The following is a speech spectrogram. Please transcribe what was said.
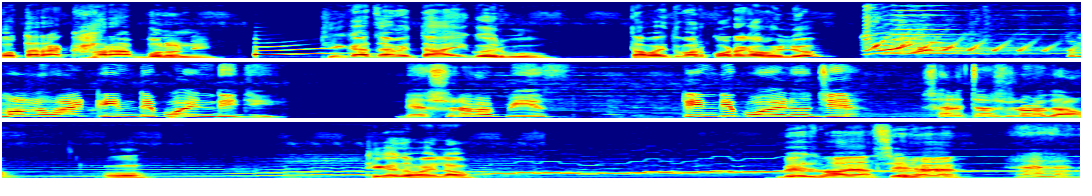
কথাটা খারাপ বলো বলনি। ঠিক আছে আমি তাই করব। তা ভাই তোমার ক টাকা হইল? তোমাকে ভাই তিনটি পয়েন্ট দিচ্ছি দেড়শো টাকা পিস তিনটি পয়েন্ট হচ্ছে সাড়ে চারশো টাকা দাও। ও। ঠিক আছে ভাই লাও। বেশ ভাই আসি হ্যাঁ? হ্যাঁ হ্যাঁ।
